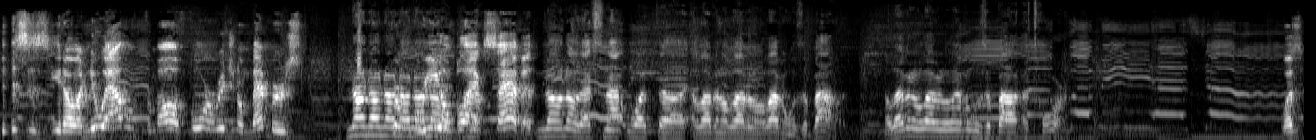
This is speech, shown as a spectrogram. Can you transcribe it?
this is you know a new album from all four original members No, no, no, no, no, real no, Black no, Sabbath. No, no, that's not what uh, 11 11 11 was about. 11 11 11 was about a tour. Was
